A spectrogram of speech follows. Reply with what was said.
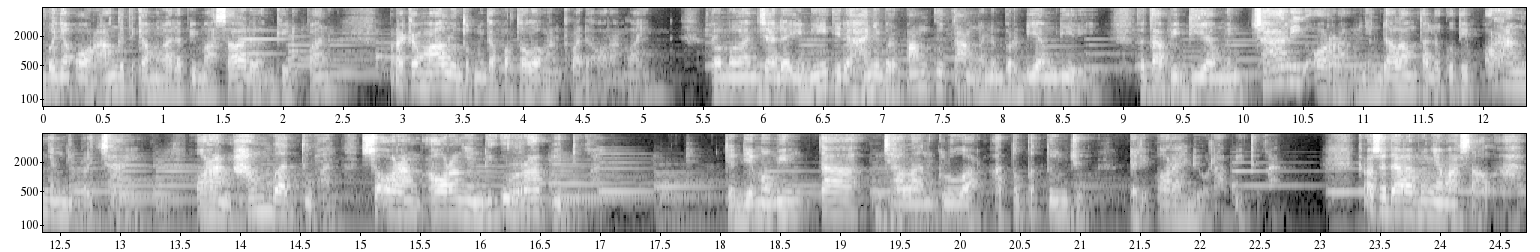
Banyak orang ketika menghadapi masalah dalam kehidupan, mereka malu untuk minta pertolongan kepada orang lain. Rombongan janda ini tidak hanya berpangku tangan dan berdiam diri, tetapi dia mencari orang yang dalam tanda kutip orang yang dipercaya, orang hamba Tuhan, seorang orang yang diurapi Tuhan. Dan dia meminta jalan keluar atau petunjuk dari orang yang diurapi Tuhan. Kalau saudara punya masalah,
